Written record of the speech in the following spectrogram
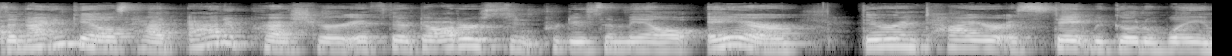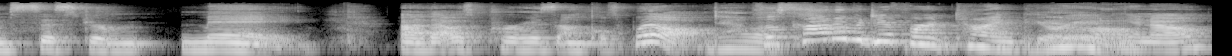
The Nightingales had added pressure if their daughters didn't produce a male heir, their entire estate would go to William's sister May. Uh, that was per his uncle's will. Yeah, so it's kind of a different time period, Yeah. you know.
